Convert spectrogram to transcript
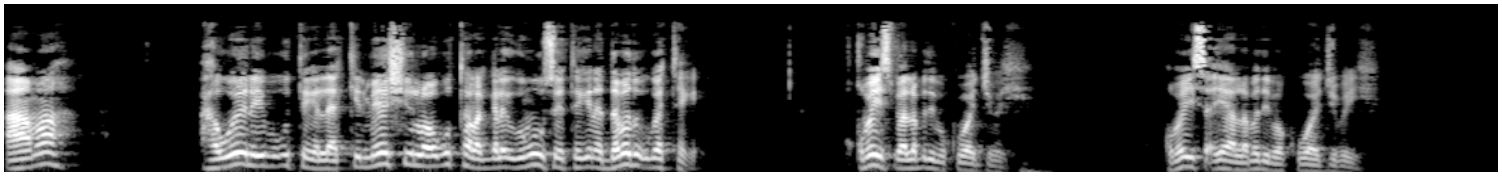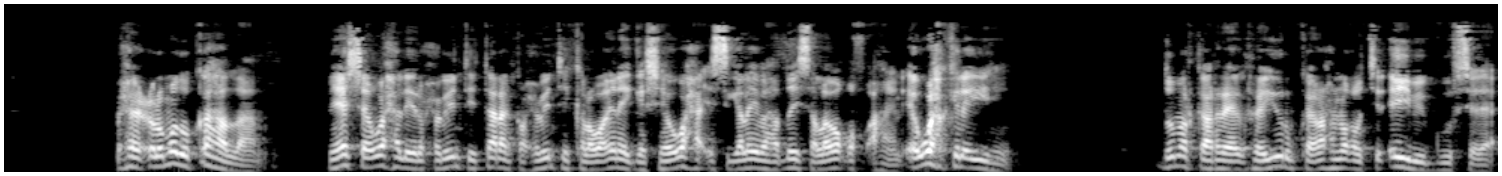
Ama haweeney buu u tegay laakiin meeshii loogu talagalay uguma usa tegina dabadu uga tegay. Qubays baa labadiiba ku waajibay. Qubays ayaa labadiiba ku waajibay. Waxay culummadu ka hadlaan meeshan waxa la yidhi xubintii taranka xubintii kale waa inay gashee waxa isgalayba haddaysan laba qof ahayn ee wax kale yihiin dumarka ree reer yurubka waxa noqon jira ey bay guursadaa.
